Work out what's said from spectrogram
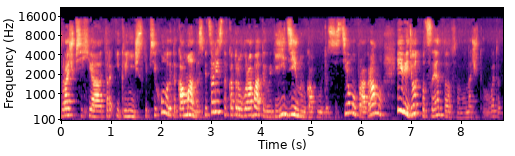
врач-психиатр и клинический психолог. Это команда специалистов, которая вырабатывает единую какую-то систему, программу и ведет пациента значит, в этот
